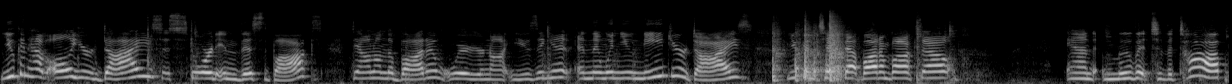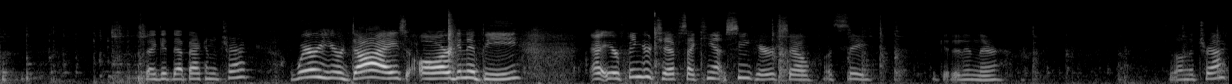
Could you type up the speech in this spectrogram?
you can have all your dies stored in this box down on the bottom where you're not using it. And then when you need your dies, you can take that bottom box out and move it to the top. Did I get that back in the track? Where your dies are going to be at your fingertips. I can't see here, so let's see. Get it in there. Is it on the track?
